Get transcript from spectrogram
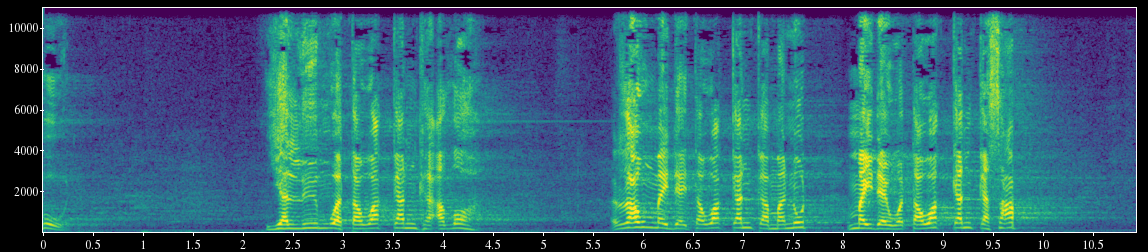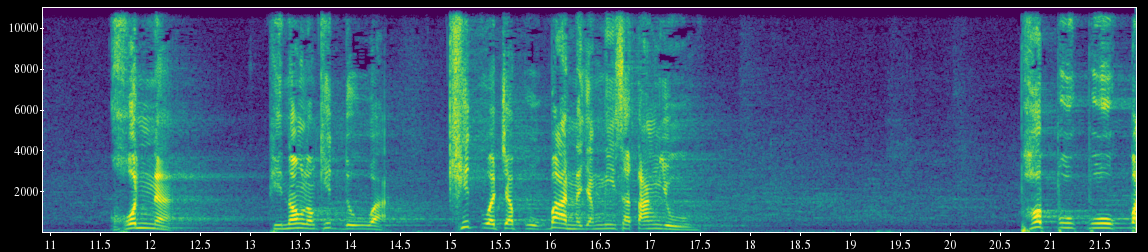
พูด อย่าลืมว่าตะวักกันกับอัลลอฮ์เราไม่ได้ตะวักกันกับมนุษย์ ไม่ได้ว่าตะวักกันกับทรัพย์ คนน่ะพี่น้องลองคิดดูว่า คิดว่าจะปลูกบ้านนะยังมีสตังอยู่ พอปลูกปลูกไป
